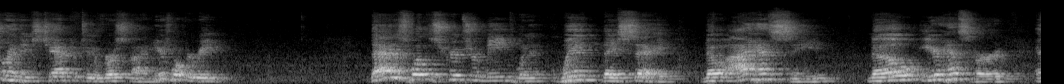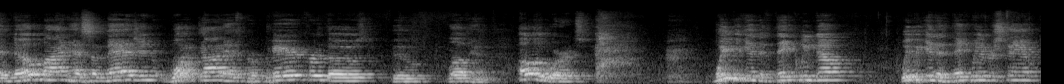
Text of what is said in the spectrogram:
Corinthians chapter 2, verse 9. Here's what we read. That is what the scripture means when, when they say, No eye has seen, no ear has heard, and no mind has imagined what God has prepared for those who love him. Other words, we begin to think we know, we begin to think we understand,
